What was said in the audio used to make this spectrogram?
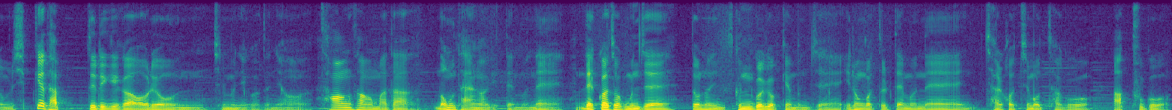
좀 쉽게 답드리기가 어려운 질문이거든요. 상황 상황마다 너무 다양하기 때문에 내과적 문제 또는 근골격계 문제 이런 것들 때문에 잘 걷지 못하고 아프고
